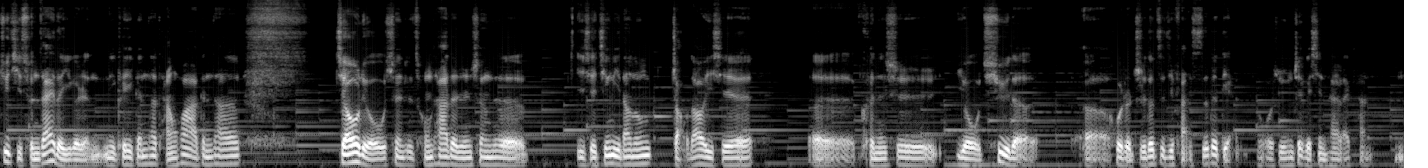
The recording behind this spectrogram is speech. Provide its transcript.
具体存在的一个人，你可以跟他谈话，跟他交流，甚至从他的人生的一些经历当中找到一些呃，可能是有趣的。呃，或者值得自己反思的点，我是用这个心态来看的。嗯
